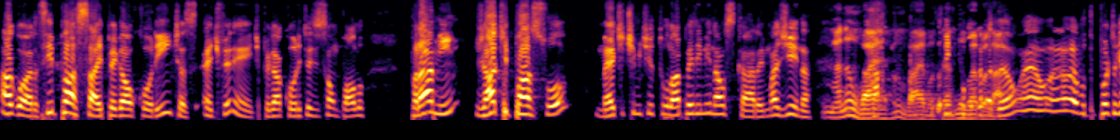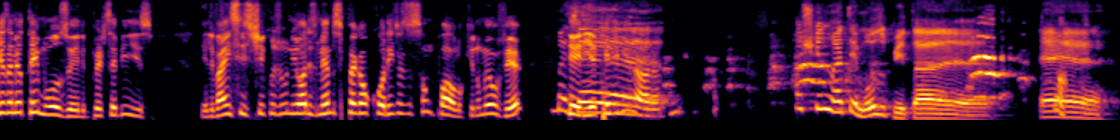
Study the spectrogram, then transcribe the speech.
Agora, se passar e pegar o Corinthians, é diferente. Pegar Corinthians e São Paulo, pra mim, já que passou, mete o time titular pra eliminar os caras. Imagina. Mas não vai, não vai, você não vai botar. É, é, o português é meio teimoso, ele percebi isso. Ele vai insistir com os juniores, mesmo se pegar o Corinthians e São Paulo, que no meu ver, Mas Teria é- que eliminar, né? Acho que não é teimoso, Pita. É. é...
